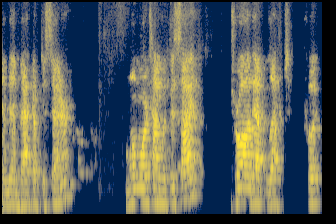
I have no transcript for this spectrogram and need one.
And then back up to center. One more time with this side. Draw that left foot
